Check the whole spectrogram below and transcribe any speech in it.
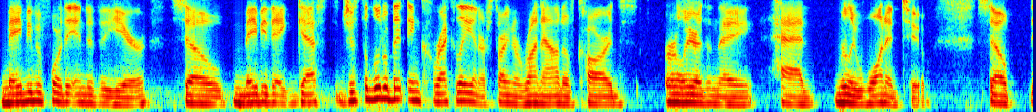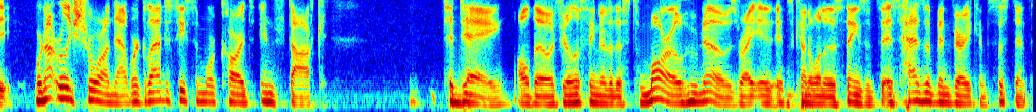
maybe before the end of the year. So maybe they guessed just a little bit incorrectly and are starting to run out of cards earlier than they had really wanted to. So we're not really sure on that. We're glad to see some more cards in stock today. Although if you're listening to this tomorrow, who knows, right? It, it's kind of one of those things. It's, it hasn't been very consistent.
